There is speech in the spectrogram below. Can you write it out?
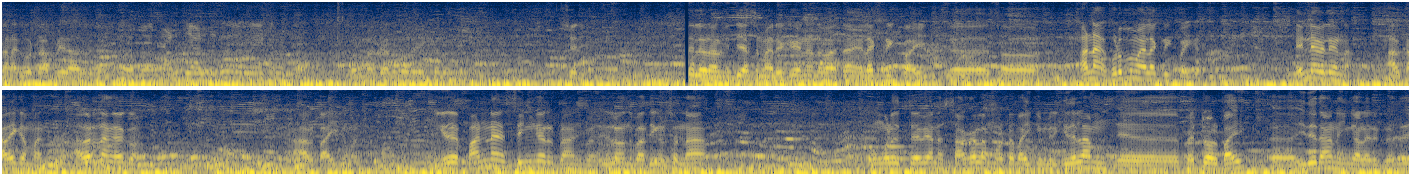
கணக்கு விட்டு அப்படி ஏதாவது இருக்கா? ஒரு மணத்தி ஆளுக்கு ஒரு ஏக்கர். சரி. இதில் ஒரு வித்தியாசமாக இருக்குது என்னென்னு பார்த்தா எலக்ட்ரிக் பைக் ஸோ அண்ணா கொடுப்போமா எலக்ட்ரிக் பைக்கு என்ன விலைண்ணா? ஆள் கதைக்க மாட்டேன் அவர் தான் கேட்கும் ஆள் பைக்க மாட்டேன் இது பண்ண சிங்கர் பிரான்ச் இதில் வந்து பார்த்தீங்கன்னு சொன்னால் உங்களுக்கு தேவையான சகல மோட்டர் பைக்கும் இருக்குது இதெல்லாம் பெட்ரோல் பைக் இதுதான் இங்கால இருக்கிறது.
